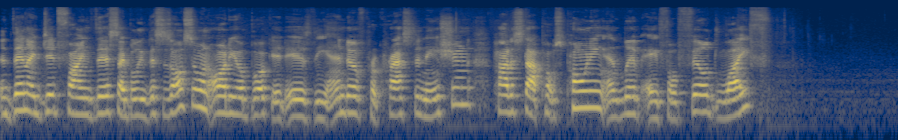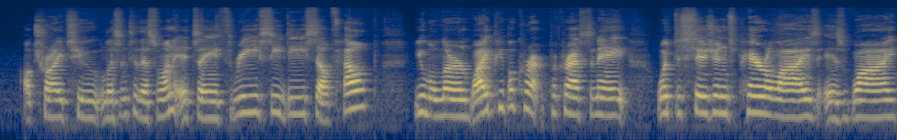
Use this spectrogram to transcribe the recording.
And then I did find this. I believe this is also an audio book. It is The End of Procrastination How to Stop Postponing and Live a Fulfilled Life. I'll try to listen to this one. It's a three CD self help. You will learn why people procrastinate, what decisions paralyze is why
